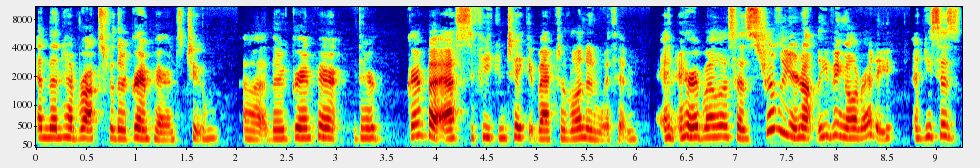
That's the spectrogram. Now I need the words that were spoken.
and then have rocks for their grandparents too. Uh, their grandparent, their grandpa asks if he can take it back to London with him, and Arabella says, "Surely you're not leaving already?" And he says,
